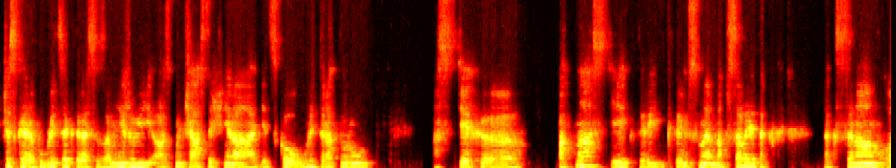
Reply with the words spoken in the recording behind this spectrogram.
v České republice, které se zaměřují alespoň částečně na dětskou literaturu. A z těch 15, eh, který, kterým jsme napsali, tak, tak se nám uh,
